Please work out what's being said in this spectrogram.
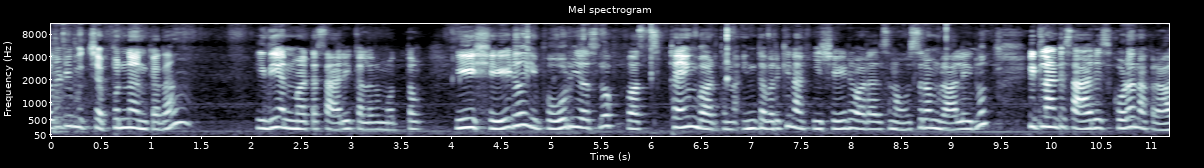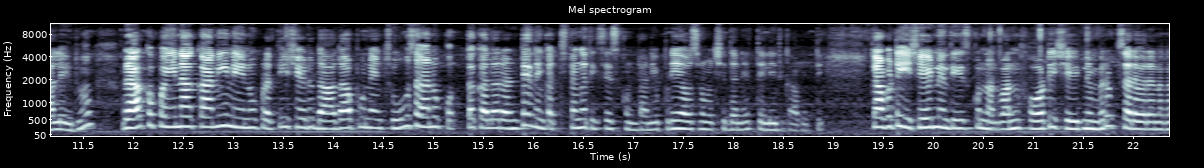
ఆల్రెడీ మీకు చెప్పున్నాను కదా. ఇది అన్నమాట శారీ కలర్ మొత్తం. ఈ షేడ్ ఈ ఫోర్ ఇయర్స్లో ఫస్ట్ టైం వాడుతున్నా. ఇంతవరకు నాకు ఈ షేడ్ వాడాల్సిన అవసరం రాలేదు. ఇట్లాంటి శారీస్ కూడా నాకు రాలేదు. రాకపోయినా కానీ నేను ప్రతి షేడ్ దాదాపు నేను చూశాను కొత్త కలర్ అంటే నేను ఖచ్చితంగా తీసేసుకుంటాను. ఇప్పుడే అవసరం వచ్చింది అనేది తెలియదు కాబట్టి. కాబట్టి ఈ షేడ్ నేను తీసుకున్నాను. One forty shade number. ఒకసారి ఎవరైనా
